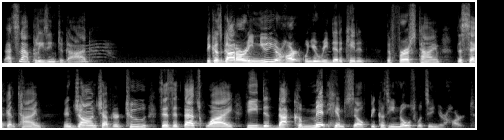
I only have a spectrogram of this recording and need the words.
That's not pleasing to God. Because God already knew your heart when you rededicated the first time, the second time. And John chapter 2 says that that's why he did not commit himself because he knows what's in your heart.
